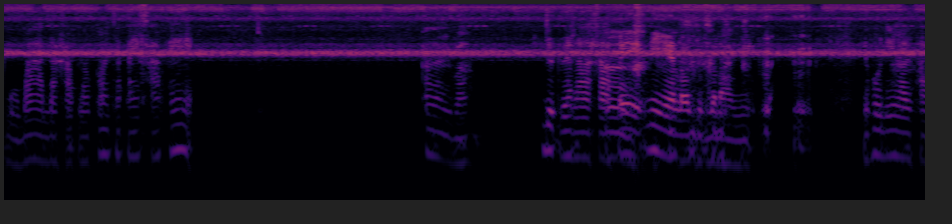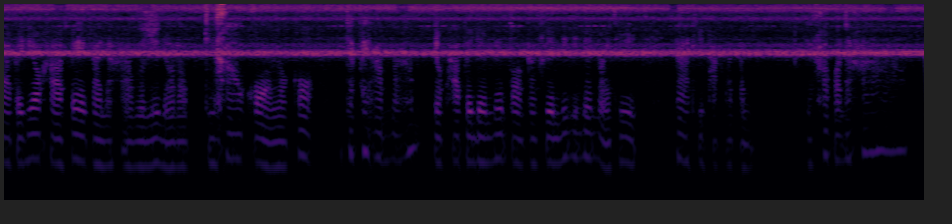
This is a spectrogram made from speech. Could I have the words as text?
หมู่บ้านนะครับ แล้วก็จะไปคาเฟ่อะไรวะหยุดเวลาคาเฟ่เออนี่ไงเราหยุดเวลาอย่างนี้เดี๋ยวพรุ่งนี้เราพาไปเที่ยวคาเฟ่กันนะครับวันนี้เดี๋ยวเราไปกินข้าวก่อนแล้วก็จะไปอาบน้ำเดี๋ยวพาไปเดินเล่นตอนกลางคืนนิดๆหน่อยๆที่หน้าที่พักแล้วกันกินข้าวกันนะครับ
